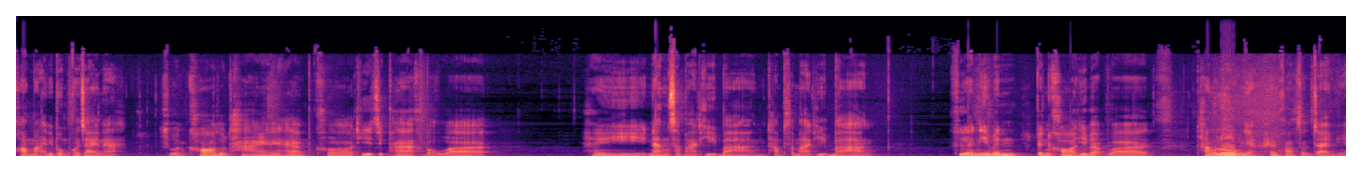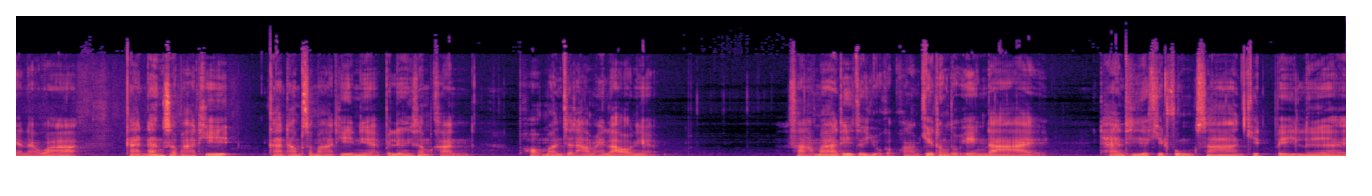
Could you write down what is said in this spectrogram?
ความหมายที่ผมเข้าใจนะ ส่วนข้อสุดท้ายนะครับ ข้อที่15เขาบอกว่า ให้นั่งสมาธิบ้างทำสมาธิบ้าง คืออันนี้เป็นเป็นข้อที่แบบว่าทางโลกเนี่ยให้ความสนใจเหมือนกันนะว่า การนั่งสมาธิการทำสมาธิเนี่ยเป็นเรื่องที่สำคัญ เพราะมันจะทำให้เราเนี่ย สามารถที่จะอยู่กับความคิดของตัวเองได้ แทนที่จะคิดฟุ้งซ่านคิดไปเรื่อย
